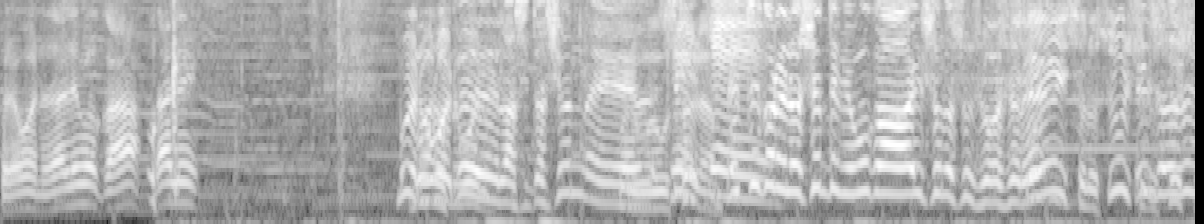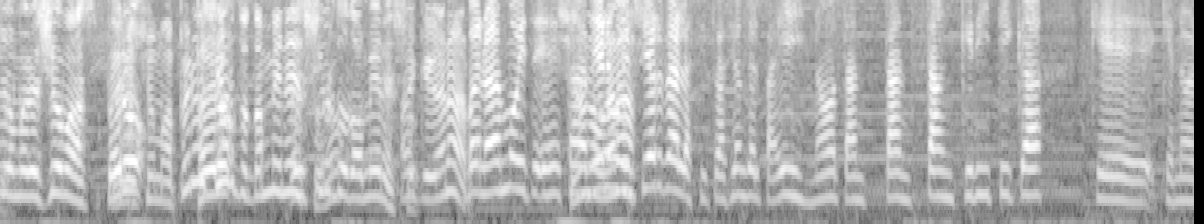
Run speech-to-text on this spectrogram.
Pero bueno, dale boca, ah, dale. Bueno, Bueno, bueno, que bueno. la situación. eh, sí, Estoy con el oyente que Boca hizo lo suyo ayer. Sí, ¿eh? hizo lo suyo. Hizo lo suyo, mereció más. Pero, Mereció más. Pero es cierto también es eso, cierto ¿no? también eso. Hay que ganar. Bueno, es muy, es Si no también muy cierta la situación del país, ¿no? Tan, tan, tan crítica que, que no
